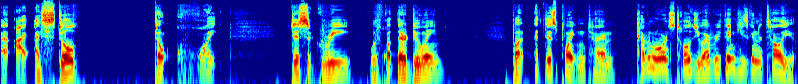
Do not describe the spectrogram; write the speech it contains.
And I, I still don't quite disagree with what they're doing. But at this point in time, Kevin Warren's told you everything he's going to tell you.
